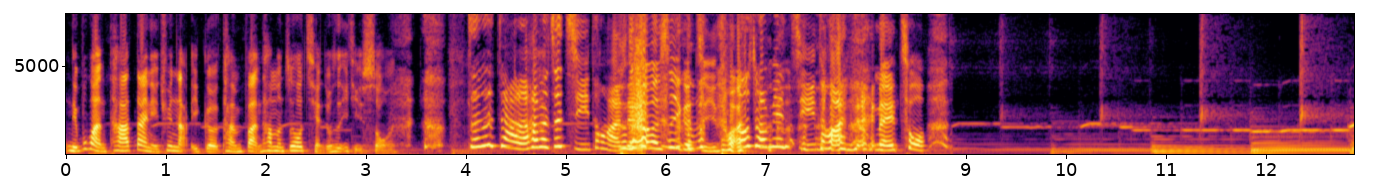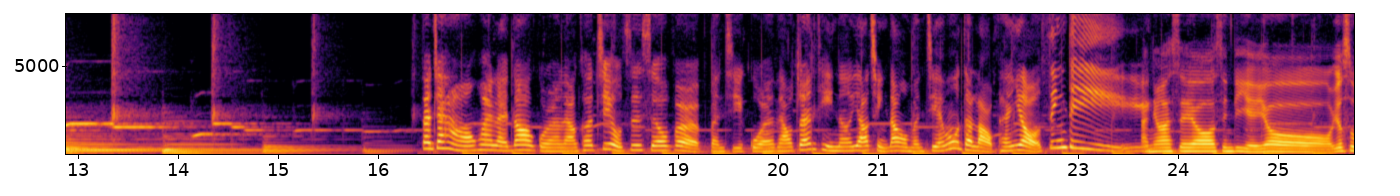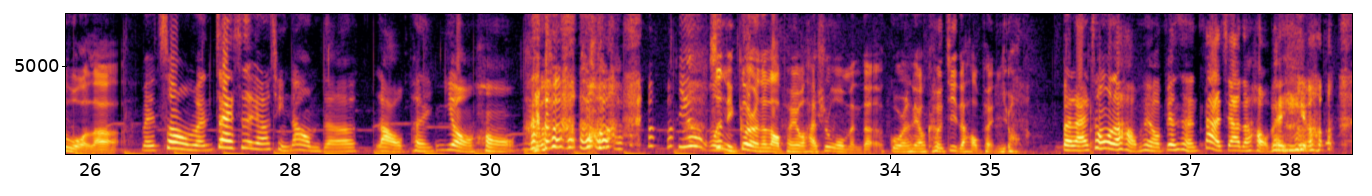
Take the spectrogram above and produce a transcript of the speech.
你不管他带你去哪一个摊贩，他们最后钱就是一起收，真的假的？他们是集团的，他们是一个集团，都上面集团的，没错。大家好，欢迎来到古人聊科技，我是 Silver。本集古人聊专题呢，邀请到我们节目的老朋友 Cindy。안녕하세요，Cindy 也又又是我了。没错，我们再次邀请到我们的老朋友吼，因为是你个人的老朋友，还是我们的古人聊科技的好朋友？ 本来从我的好朋友变成大家的好朋友，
